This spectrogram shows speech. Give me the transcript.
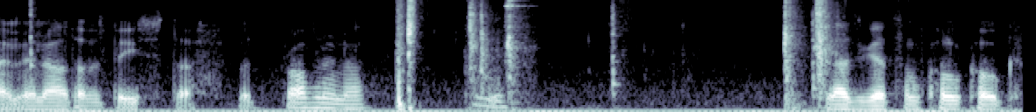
I'm in out of this stuff, but probably not. Mm. Let's get some coal coke.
